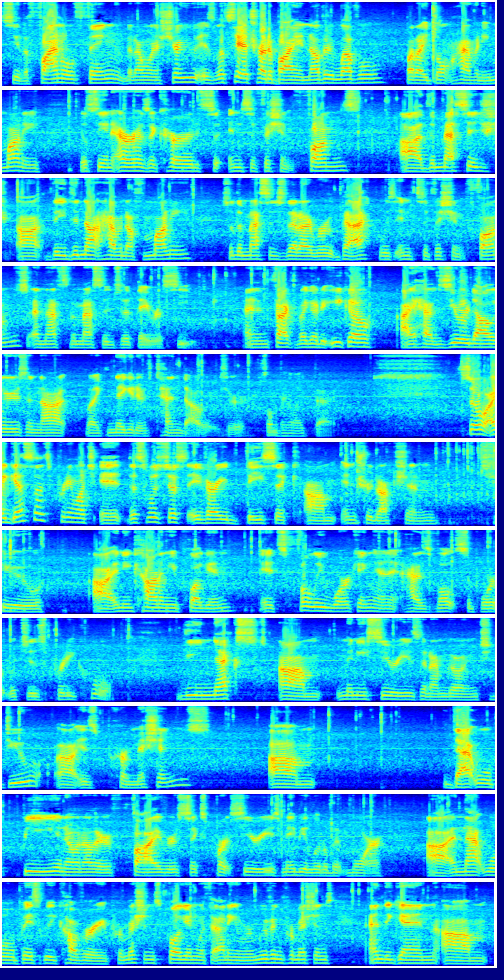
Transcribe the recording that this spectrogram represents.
see, the final thing that I want to show you is, let's say I try to buy another level, but I don't have any money. You'll see an error has occurred, insufficient funds. Uh, the message, uh, they did not have enough money, so the message that I wrote back was insufficient funds, and that's the message that they received. And in fact, if I go to Eco, I have $0 and not like $10 or something like that. So I guess that's pretty much it. This was just a very basic um, introduction to uh, an economy plugin. It's fully working and it has Vault support, which is pretty cool. The next um, mini series that I'm going to do uh, is permissions. Um, that will be, you know, another five or six part series, maybe a little bit more. Uh, and that will basically cover a permissions plugin with adding and removing permissions. And again, um,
